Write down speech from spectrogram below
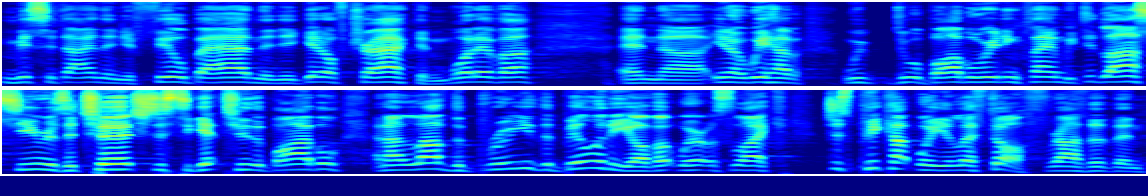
miss a day, and then you feel bad, and then you get off track, and whatever. And uh, you know, we have we do a Bible reading plan. We did last year as a church just to get through the Bible, and I love the breathability of it, where it was like just pick up where you left off, rather than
